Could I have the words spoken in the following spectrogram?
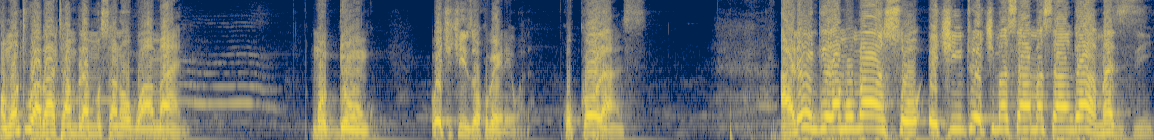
omuntu bw'aba atambula mu musana ogw'amaanyi mu ddungu wekyo kiyinza okubeera ewala? Ku kolansi alengera mu maaso ekintu ekimasaamasa nga amazzi.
